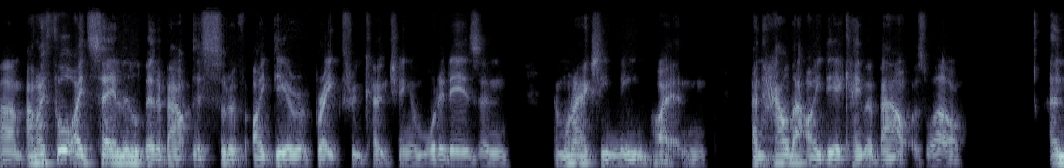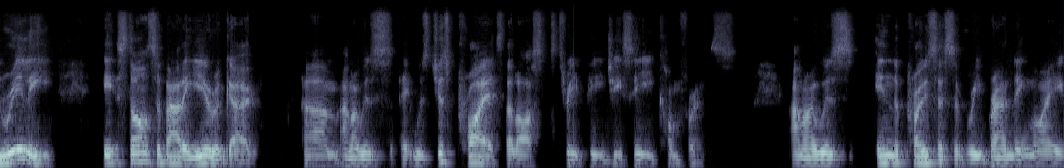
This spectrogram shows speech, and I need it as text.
Um, and I thought I'd say a little bit about this sort of idea of breakthrough coaching and what it is and, and what I actually mean by it and, and how that idea came about as well. And really, it starts about a year ago. Um, and I was, it was just prior to the last 3PGC conference. And I was in the process of rebranding my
